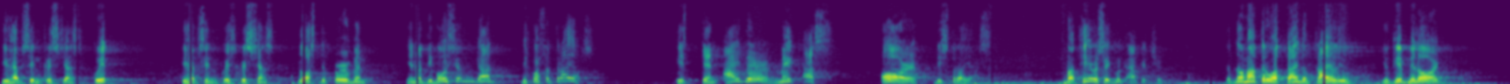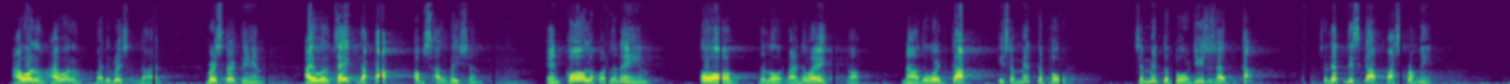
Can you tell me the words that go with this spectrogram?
You have seen Christians quit. You have seen Christians lost the fervent, you know, devotion in God because of trials. It can either make us or destroy us. But here is a good attitude that no matter what kind of trial you, you give me, Lord, I will, I will, by the grace of God, verse 13, I will take the cup of salvation and call upon the name of the Lord. By the way, no? Now the word cup is a metaphor. It's a metaphor. Jesus had a cup. So let this cup pass from me.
